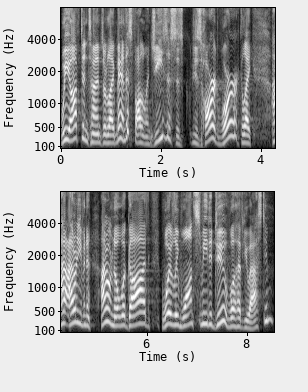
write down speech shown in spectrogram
We oftentimes are like, man, this following Jesus is, is hard work. Like, I, I don't even, I don't know what God really wants me to do. Well, have you asked Him?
